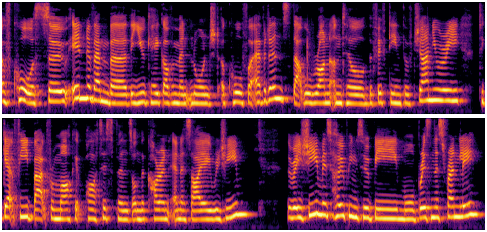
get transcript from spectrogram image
Of course. So in November, the UK government launched a call for evidence that will run until the 15th of January to get feedback from market participants on the current NSIA regime. The regime is hoping to be more business friendly,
